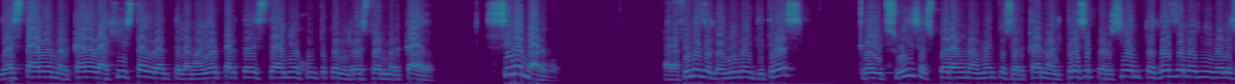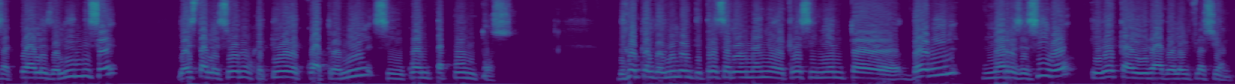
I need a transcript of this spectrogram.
y ha estado en mercado bajista durante la mayor parte de este año junto con el resto del mercado. Sin embargo, para fines del 2023, Credit Suisse espera un aumento cercano al 13% desde los niveles actuales del índice y ha establecido un objetivo de 4.050 puntos. Dijo que el 2023 sería un año de crecimiento débil, no recesivo y de caída de la inflación.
